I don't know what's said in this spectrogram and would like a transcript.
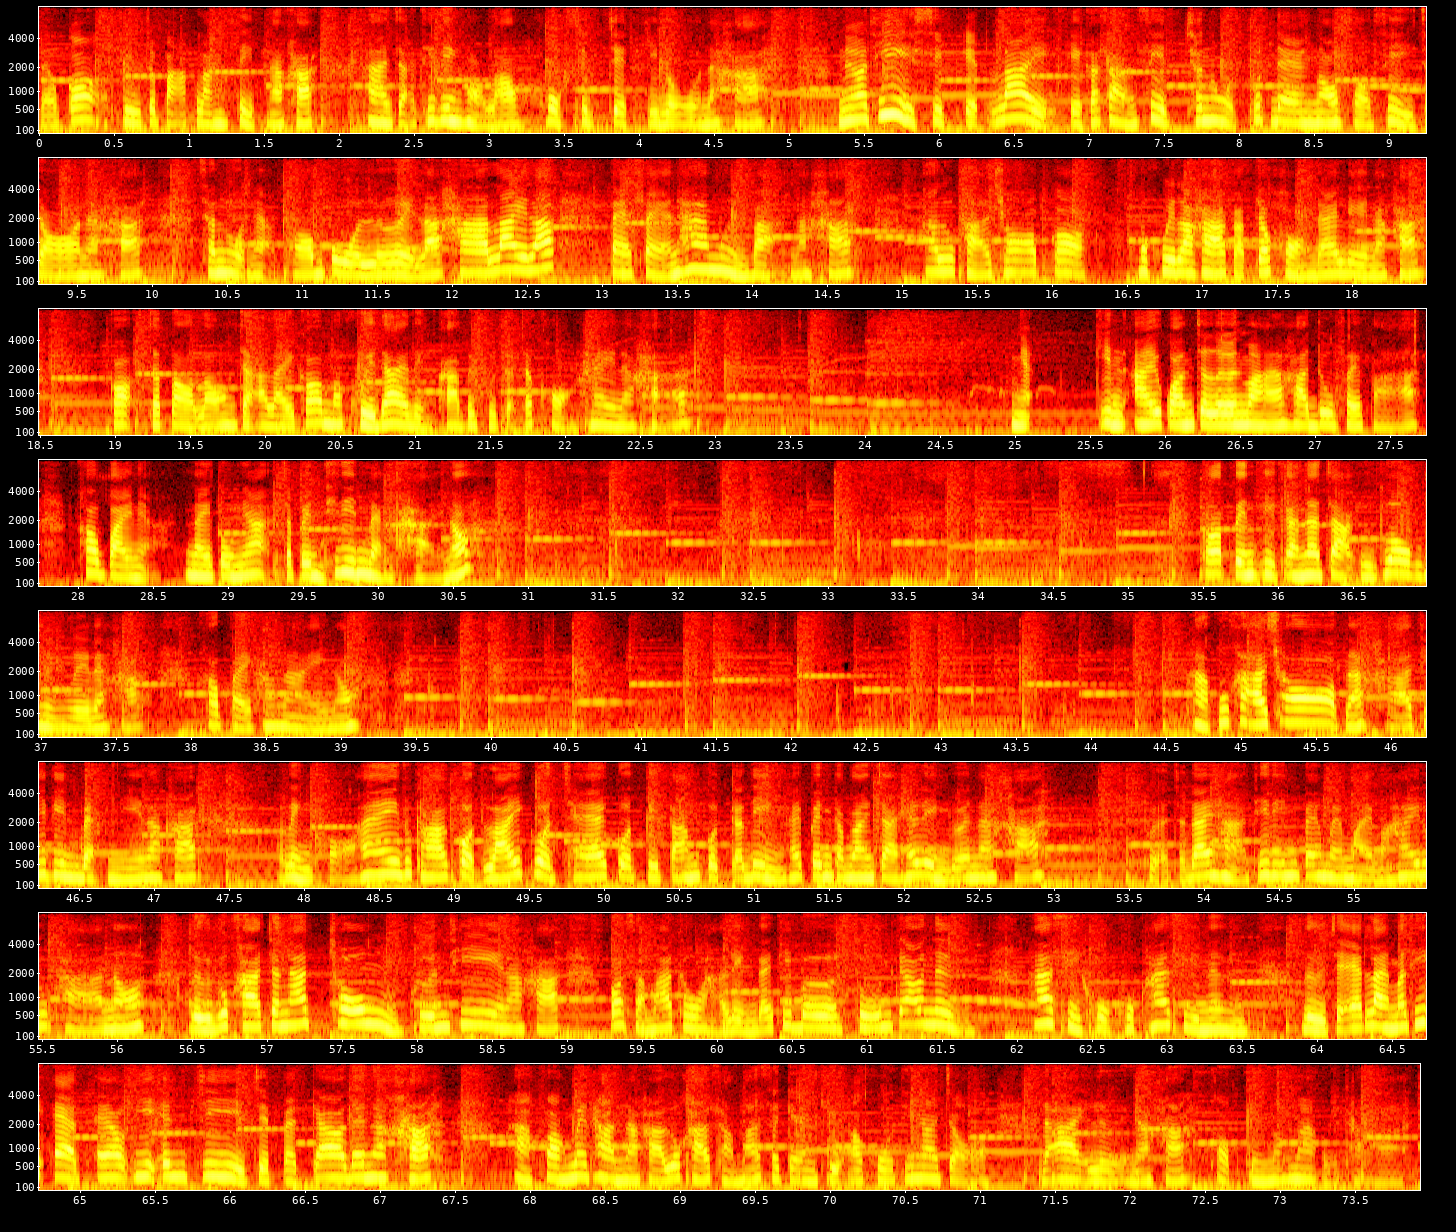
แล้วก็ฟิวเจอร์พาร์คลังสิตนะคะ ห่างจากที่ดินของเรา 67 กิโลนะคะ เนื้อที่ 11 ไร่ เอกสารสิทธิ์โฉนดพุทธแดงนส4จอนะคะโฉนดเนี่ยพร้อมโอนเลย ราคาไร่ละ 850,000 บาทนะคะ ถ้าลูกค้าชอบก็มาคุยราคากับเจ้าของได้เลยนะคะ ก็จะต่อรองจะอะไรก็มาคุยได้หรือพาไปคุยกับเจ้าของให้นะคะเนี่ยกลิ่นไอายความเจริญมานะคะ ดูไฟฟ้าเข้าไปเนี่ยในตรงเนี้ยจะเป็นที่ดินแบ่งขายเนาะก็เป็นอีกอาณาจักรอีกโลกหนึ่งเลยนะคะ เข้าไปข้างในเนาะหากลูกค้าชอบนะคะ ที่ดินแบบนี้นะคะ หลิงขอให้ลูกค้ากดไลค์ กดแชร์ กดติดตาม กดกระดิ่ง ให้เป็นกำลังใจให้หลิงด้วยนะคะ เผื่อจะได้หาที่ดินแปลงใหม่ ๆ มาให้ลูกค้าเนาะ หรือลูกค้าจะนัดชมพื้นที่นะคะ ก็สามารถโทรหาหลิงได้ที่เบอร์ 091 546 6541 หรือจะแอดไลน์มาที่ @leng 789 ได้นะคะหากฟังไม่ทันนะคะ ลูกค้าสามารถสแกน QR code ที่หน้าจอได้เลยนะคะ ขอบคุณมาก ๆ เลยค่ะ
